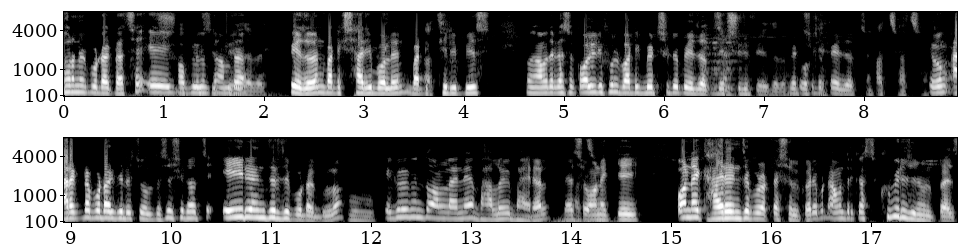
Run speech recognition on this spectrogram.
ধরনের প্রোডাক্ট আছে সবকিছু কিন্তু আমরা পেয়ে যাবেন। বাটিক শাড়ি বলেন বাটিক আচ্ছা। থ্রি পিস এবং আমাদের কাছে কোয়ালিটি ফুল বাটিক বেডশিটও পেয়ে যাচ্ছে বেডশিট পেয়ে যাবেন। বেডশিটও পেয়ে যাচ্ছেন। আচ্ছা আচ্ছা। এবং আরেকটা প্রোডাক্ট যেটা চলতেছে সেটা হচ্ছে এই রেঞ্জের যে প্রোডাক্টগুলো এগুলো কিন্তু অনলাইনে ভালোই ভাইরাল আচ্ছা। অনেকেই অনেক হাই রেঞ্জে প্রোডাক্টটা সেল করে বাট আমাদের কাছে খুবই রিজনেবল প্রাইস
